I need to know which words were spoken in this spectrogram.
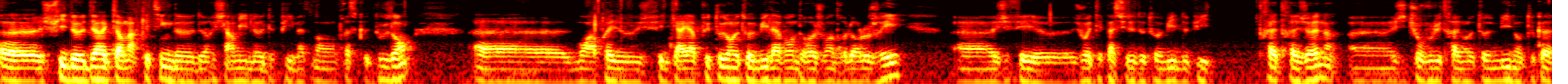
euh, je suis le directeur marketing de, Richard Mille depuis maintenant presque 12 ans. Euh, bon après, j'ai fait une carrière plutôt dans l'automobile avant de rejoindre l'horlogerie. j'ai fait, j'ai été passionné d'automobile depuis très très jeune. j'ai toujours voulu travailler dans l'automobile, en tout cas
